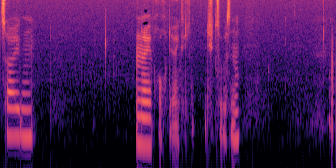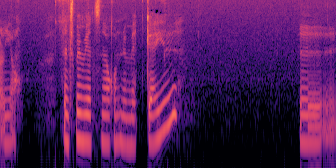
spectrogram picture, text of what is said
zeigen. Ne, braucht ihr eigentlich nicht zu wissen, ne? Äh, ja. Dann spielen wir jetzt eine Runde mit Gail. Äh,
